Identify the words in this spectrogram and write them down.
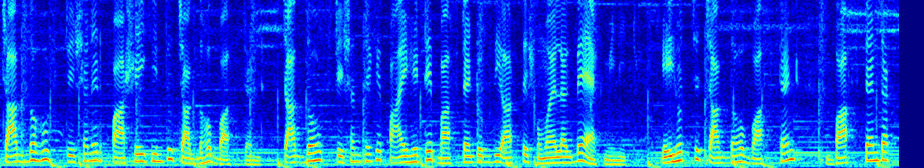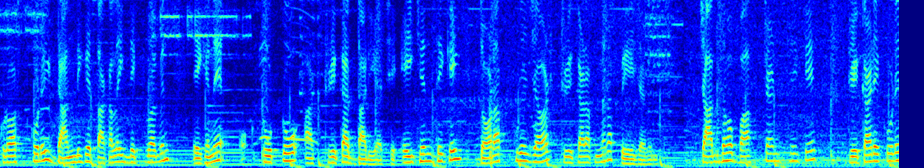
চাকদহ স্টেশনের পাশেই কিন্তু Chakdaha bus stand. Chakdaha station থেকে পায়ে হেঁটে বাস স্ট্যান্ড অবধি আসতে সময় লাগবে এক মিনিট। এই হচ্ছে চাকদহ বাস স্ট্যান্ড। বাস স্ট্যান্ডটা ক্রস করেই ডান দিকে তাকালেই দেখতে পাবেন এখানে টোটো আর ট্রেকার দাঁড়িয়ে আছে। এইখান থেকেই দরাবপুরে যাওয়ার ট্রেকার আপনারা পেয়ে যাবেন। চাকদহ বাস স্ট্যান্ড থেকে ট্রেকারে করে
